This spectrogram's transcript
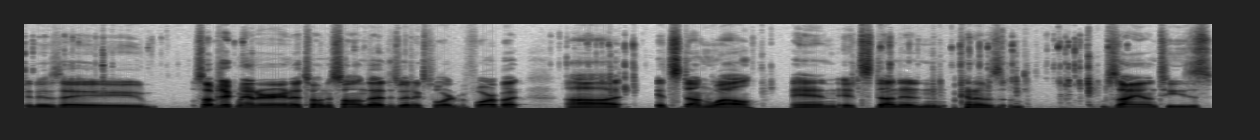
it is a subject matter and a tone of song that has been explored before, but uh it's done well and it's done in kind of Z- Zion T's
